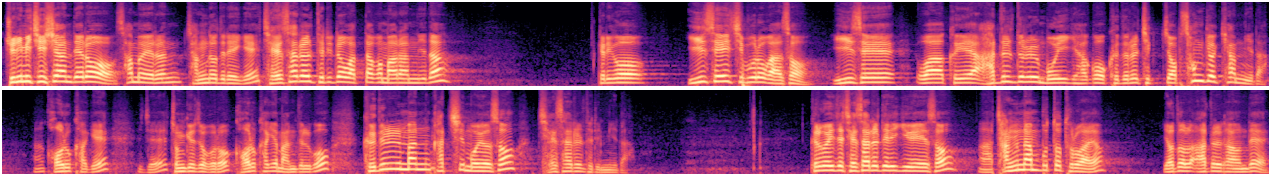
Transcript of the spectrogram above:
주님이 지시한 대로 사무엘은 장로들에게 제사를 드리러 왔다고 말합니다. 그리고 이세의 집으로 가서 이세와 그의 아들들을 모이게 하고 그들을 직접 성결케 합니다. 어, 거룩하게 이제 종교적으로 거룩하게 만들고 그들만 같이 모여서 제사를 드립니다. 그리고 이제 제사를 드리기 위해서 아, 장남부터 들어와요. 여덟 아들 가운데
